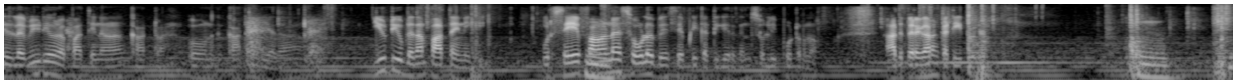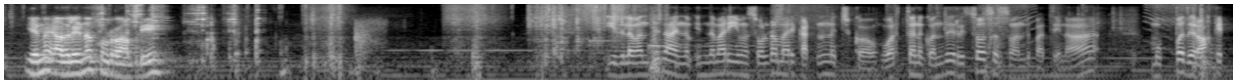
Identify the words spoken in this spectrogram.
இதுல வீடியோல பார்த்தீங்கன்னா காட்டுறேன். ஓ உனக்கு காட்ட முடியாதா? யூடியூப்ல தான் பார்த்தேன் இன்னைக்கு. ஒரு சேஃபான சோலோ பேஸ் எப்படி கட்டிக்கிறதுன்னு சொல்லி போட்டிருந்தோம். அது பிரகாரம் கட்டிட்டு இருக்கேன். என்ன அதுல என்ன சொல்றான் அப்படி? இதுல வந்து நான் இந்த இந்த மாதிரி இவன் சொல்ற மாதிரி கட்டணும்னு வச்சுக்கோ. ஒருத்தனுக்கு வந்து ரிசோர்சஸ் வந்து பார்த்தீங்கன்னா முப்பது ராக்கெட்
